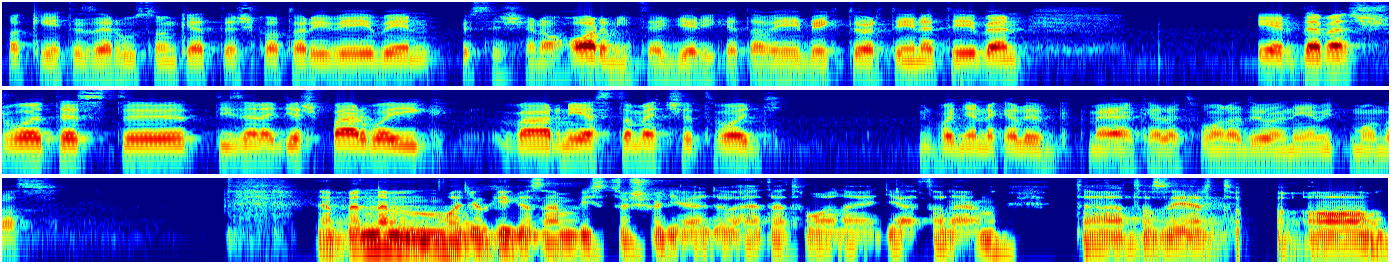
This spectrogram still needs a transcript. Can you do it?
a 2022-es Katari VB-n, összesen a 31-et a vb történetében. Érdemes volt ezt 11-es párbaig várni ezt a meccset, vagy, vagy ennek előbb el kellett volna dőlnie? Mit mondasz? Ebben nem vagyok igazán biztos, hogy eldőlhetett volna egyáltalán. Tehát azért a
